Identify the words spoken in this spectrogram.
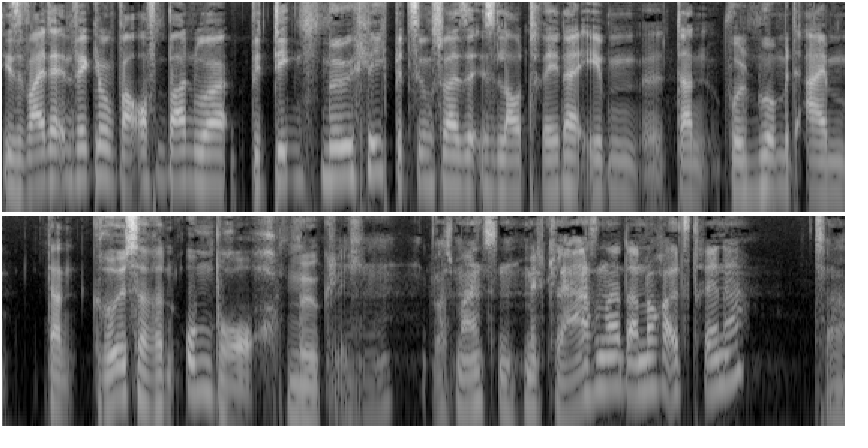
diese Weiterentwicklung war offenbar nur bedingt möglich, beziehungsweise ist laut Trainer eben dann wohl nur mit einem dann größeren Umbruch möglich. Mhm. Was meinst du? Mit Glasner dann noch als Trainer? Tja,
